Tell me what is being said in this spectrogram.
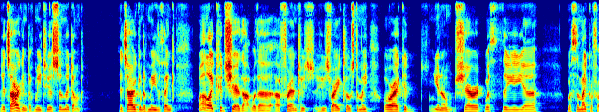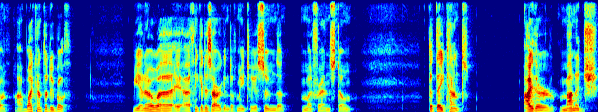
It's arrogant of me to assume they don't. It's arrogant of me to think, well, I could share that with a, a friend who's who's very close to me, or I could, you know, share it with the uh, with the microphone. Uh, why can't I do both? You know, uh, I think it is arrogant of me to assume that my friends don't that they can't either manage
